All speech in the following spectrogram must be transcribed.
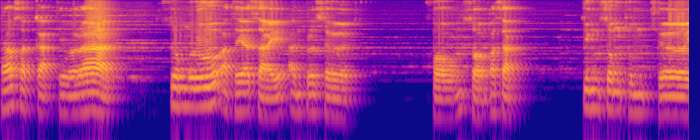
ท้าวสักกะเทวราช ทรงรู้อัธยาศัยอันประเสริฐ ของสองกษัตริย์ จึงทรงชมเชย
